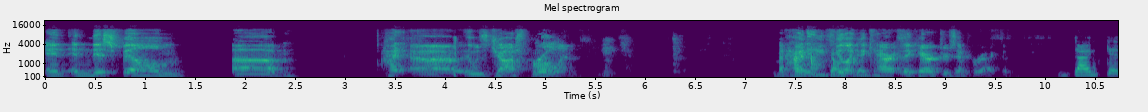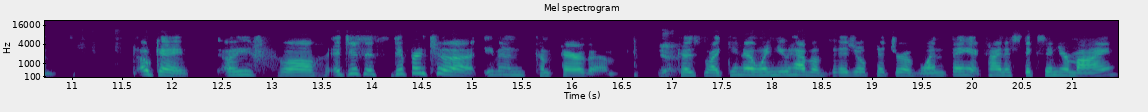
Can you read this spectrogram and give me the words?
and in this film, um, uh, it was Josh Brolin. But how Hey, do you feel like the Duncan. char- the characters interacted? Duncan. Okay. I, well, it just it's different to uh, even compare them. Yeah. Because like you know, when you have a visual picture of one thing, it kind of sticks in your mind,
